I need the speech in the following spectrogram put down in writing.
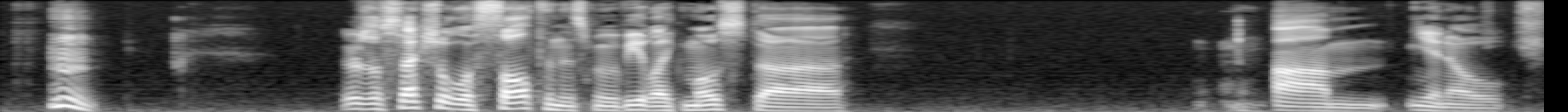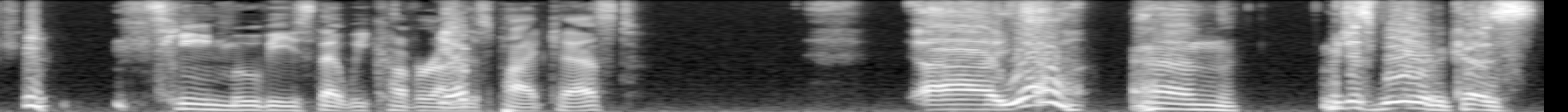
there's a sexual assault in this movie, like most, uh, um, you know, teen movies that we cover on Yep. this podcast. uh, yeah, um, which is weird because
